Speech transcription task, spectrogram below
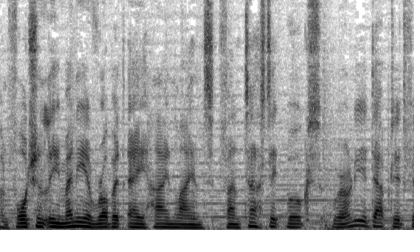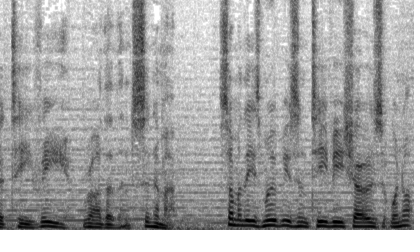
Unfortunately, many of Robert A. Heinlein's fantastic books were only adapted for TV rather than cinema. Some of these movies and TV shows were not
